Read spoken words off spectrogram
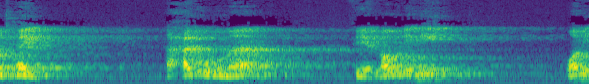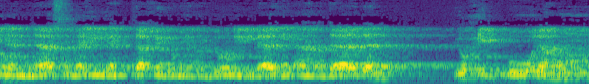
وجهين أحدهما في قوله ومن الناس من يتخذ من دون الله أندادا يحبونهم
